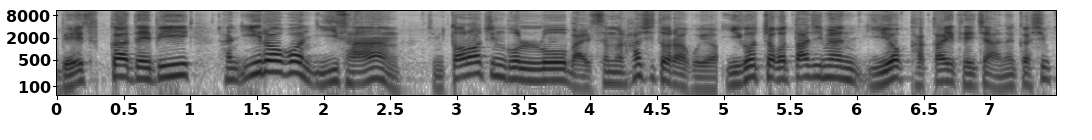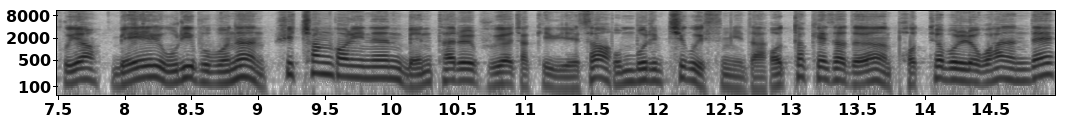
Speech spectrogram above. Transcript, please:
매수가 대비 한 1억 원 이상 지금 떨어진 걸로 말씀을 하시더라고요. 이것저것 따지면 2억 가까이 되지 않을까 싶고요. 매일 우리 부부는 휘청거리는 멘탈을 부여잡기 위해서 몸부림치고 있습니다. 어떻게 해서든 버텨보려고 하는데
